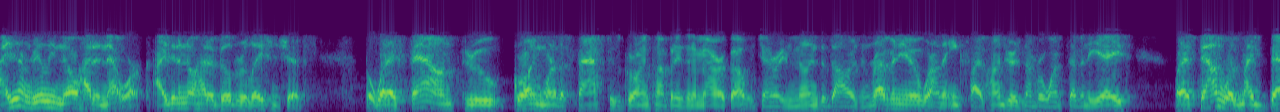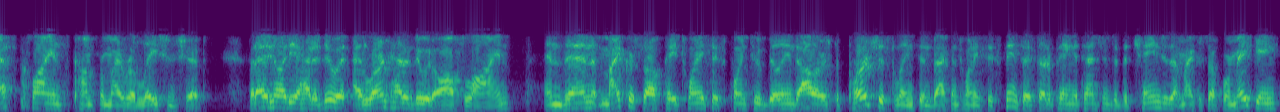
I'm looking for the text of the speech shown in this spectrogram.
I didn't really know how to network. I didn't know how to build relationships. But what I found through growing one of the fastest growing companies in America, we generated millions of dollars in revenue. We're on the Inc. 500, number 178. What I found was my best clients come from my relationships. But I had no idea how to do it. I learned how to do it offline. And then Microsoft paid $26.2 billion to purchase LinkedIn back in 2016. So I started paying attention to the changes that Microsoft were making,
